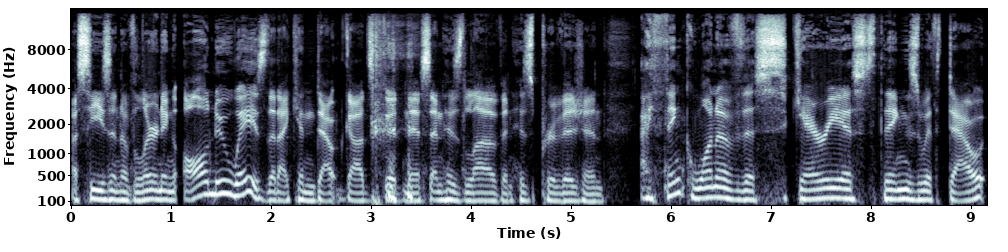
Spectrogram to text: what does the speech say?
a season of learning all new ways that I can doubt God's goodness and his love and his provision. I think one of the scariest things with doubt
